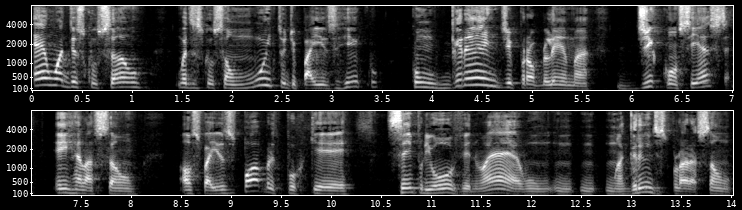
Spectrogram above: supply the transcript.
é uma discussão, uma discussão muito de país rico, com um grande problema de consciência em relação aos países pobres, porque sempre houve, não é, um, um, uma grande exploração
